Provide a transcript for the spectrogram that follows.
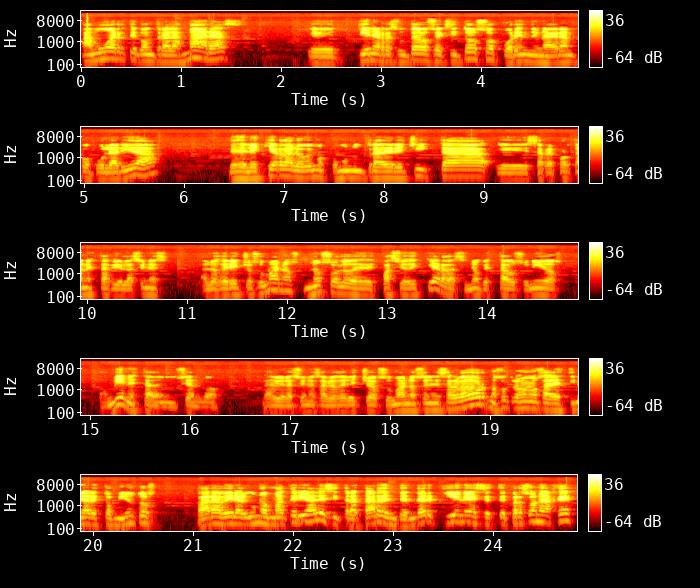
a muerte contra las maras, tiene resultados exitosos, por ende una gran popularidad. Desde la izquierda lo vemos como un ultraderechista, eh, se reportan estas violaciones a los derechos humanos, no solo desde espacios de izquierda, sino que Estados Unidos también está denunciando las violaciones a los derechos humanos en El Salvador. Nosotros vamos a destinar estos minutos para ver algunos materiales y tratar de entender quién es este personaje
